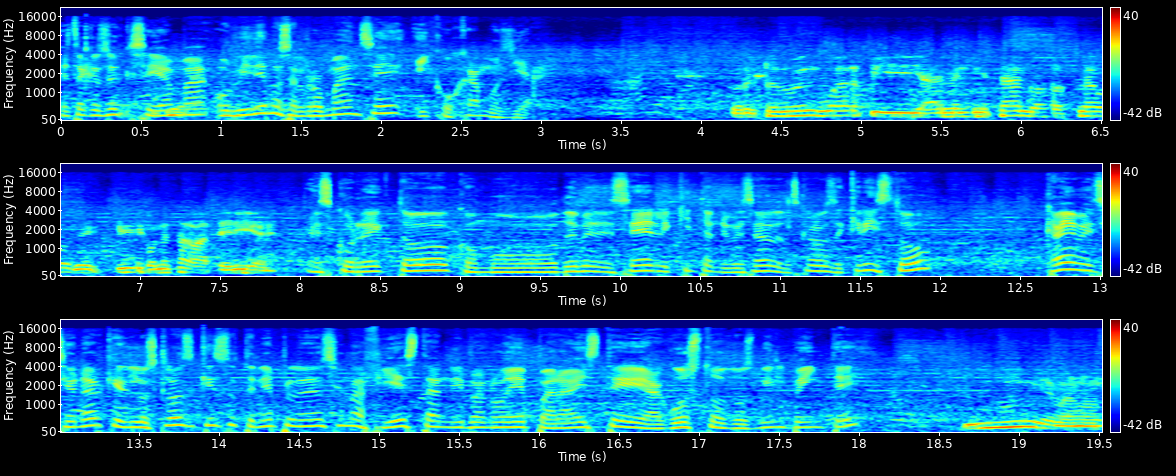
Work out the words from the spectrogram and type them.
Esta canción que se llama Olvidemos el romance y cojamos ya. Correcto, buen Warp y amenizando a los clavos de Cristo con esa batería. Es correcto, como debe de ser el quinto aniversario de los clavos de Cristo. Cabe mencionar que los clavos de Cristo tenían planeados una fiesta en Noé para este agosto 2020. Sí, hermano.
